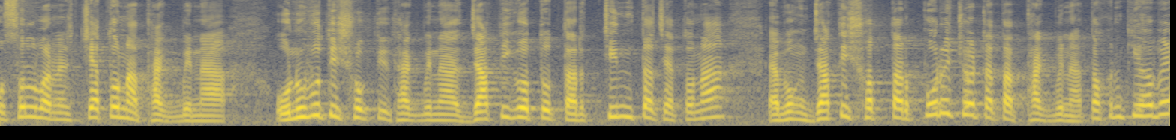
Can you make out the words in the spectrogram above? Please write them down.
মুসলমানের চেতনা থাকবে না, অনুভূতি শক্তি থাকবে না, জাতিগত তার চিন্তা চেতনা এবং জাতিসত্তার পরিচয়টা তার থাকবে না। তখন কি হবে?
